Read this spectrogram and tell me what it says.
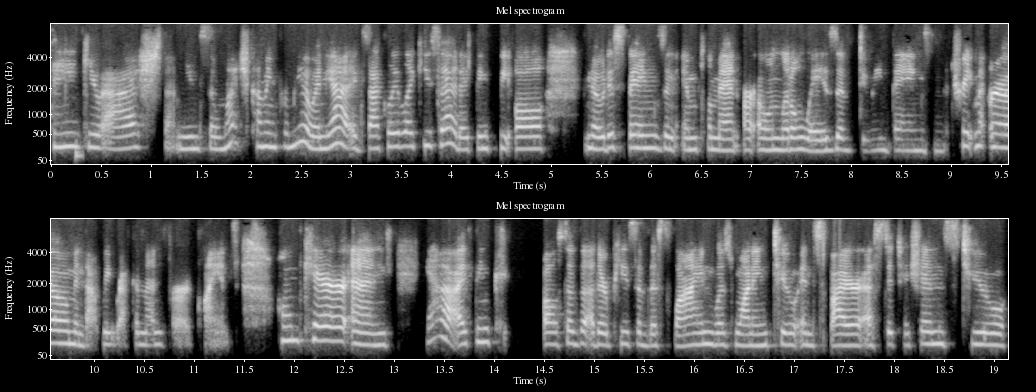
Thank you, Ash. That means so much coming from you. And yeah, exactly like you said, I think we all notice things and implement our own little ways of doing things in the treatment room and that we recommend for our clients' home care. And yeah, I think also the other piece of this line was wanting to inspire estheticians to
